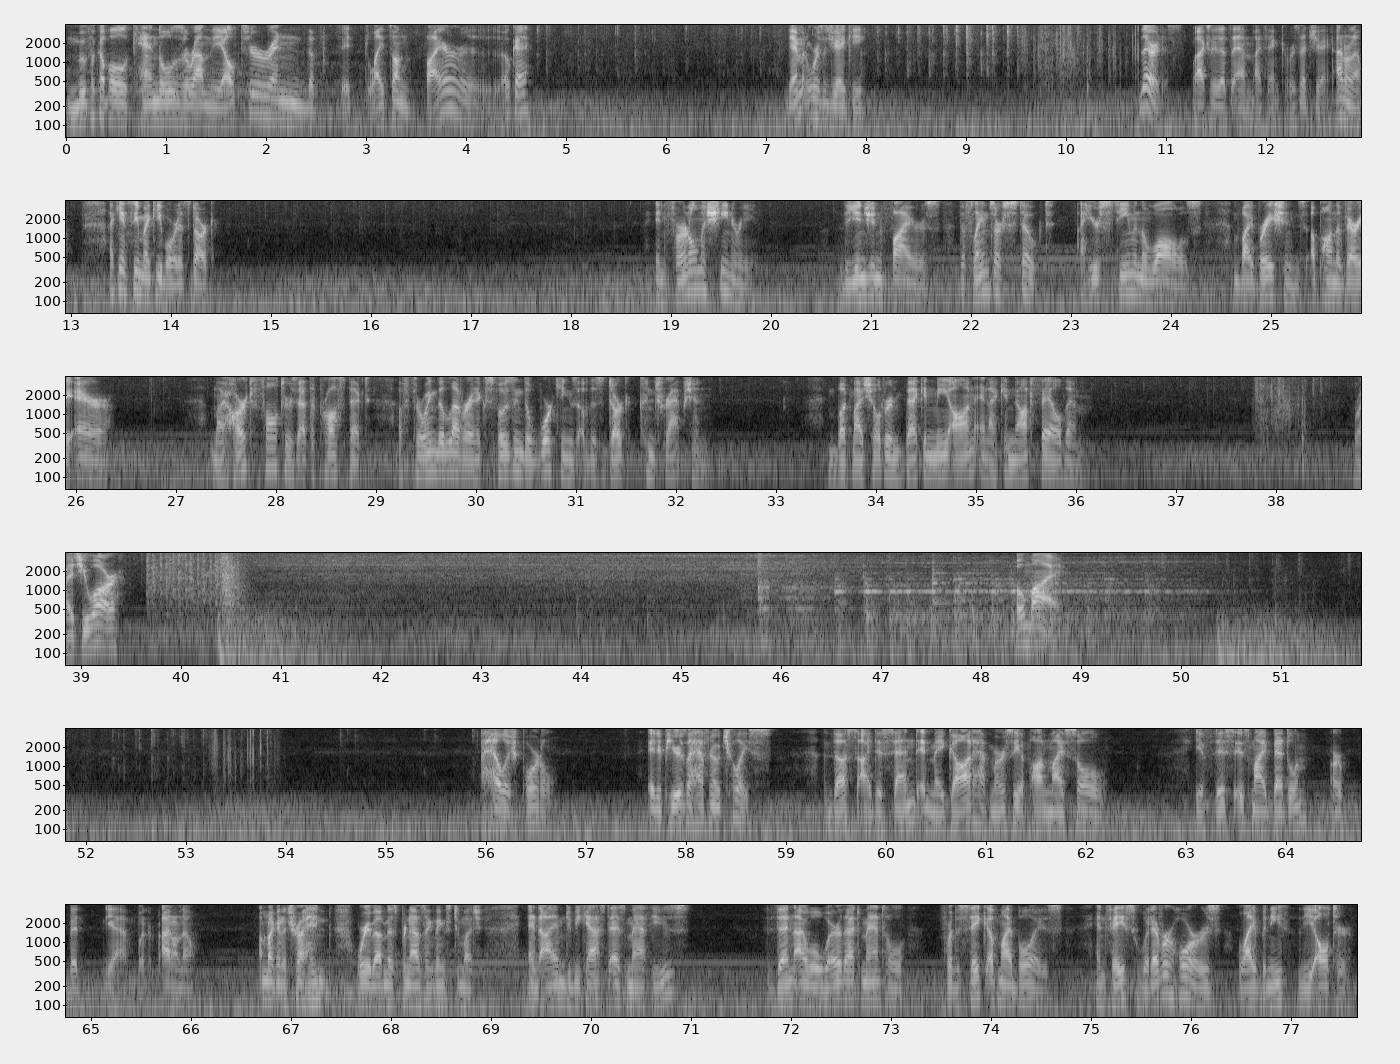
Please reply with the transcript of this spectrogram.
Move a couple candles around the altar and the it lights on fire? Uh, okay. Damn it, where's the J key? There it is. Well, actually, that's M, I think. Or is that J? I don't know. I can't see my keyboard. It's dark. Infernal machinery. The engine fires. The flames are stoked. I hear steam in the walls, vibrations upon the very air. My heart falters at the prospect of throwing the lever and exposing the workings of this dark contraption. But my children beckon me on, and I cannot fail them. Right you are. Oh my. A hellish portal. It appears I have no choice. Thus I descend, and may God have mercy upon my soul. If this is my bedlam, or bed, yeah, whatever, I don't know. I'm not gonna try and worry about mispronouncing things too much. And I am to be cast as Matthews? Then I will wear that mantle for the sake of my boys, and face whatever horrors lie beneath the altar.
